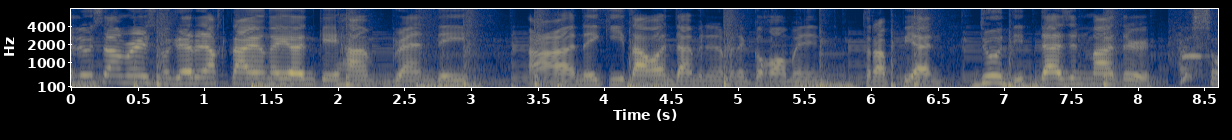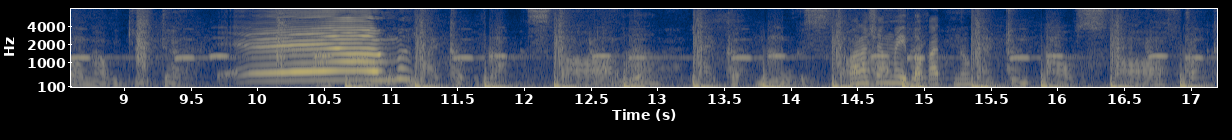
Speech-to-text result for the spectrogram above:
Hello Summers! Magre-react tayo ngayon kay Hamp Grande. Ah, nakikita ko, ang dami na naman nagko-comment. Trap yan. Dude, it doesn't matter. Let's show 'em how we get down. Damn! Like a rock star, like a movie star. Para siyang may bakat, no? Like an all-star, fuck,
